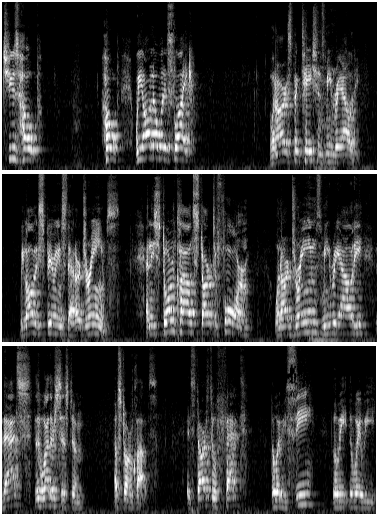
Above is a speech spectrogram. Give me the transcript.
Choose hope. Hope. We all know what it's like when our expectations meet reality. We've all experienced that, our dreams. And these storm clouds start to form when our dreams meet reality. That's the weather system of storm clouds. It starts to affect the way we see, the way, the way we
